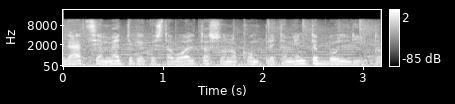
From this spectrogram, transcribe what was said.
ragazzi ammetto che questa volta sono completamente bollito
